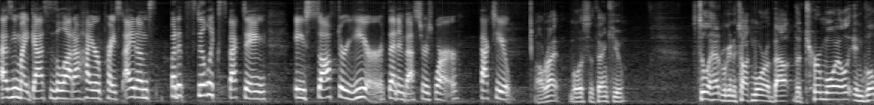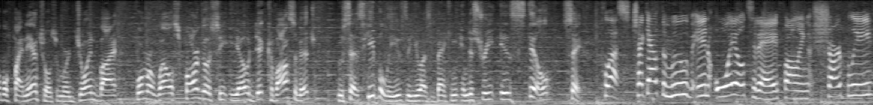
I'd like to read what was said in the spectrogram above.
as you might guess, is a lot of higher priced items, but it's still expecting a softer year than investors were. Back to you. All right, Melissa, thank you. Still ahead, we're going to talk more about the turmoil in global financials, and we're joined by former Wells Fargo CEO Dick Kovacevich, who says he believes the U.S. banking industry is still safe. Plus, check out the move in oil today, falling sharply.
